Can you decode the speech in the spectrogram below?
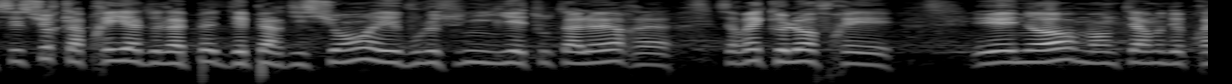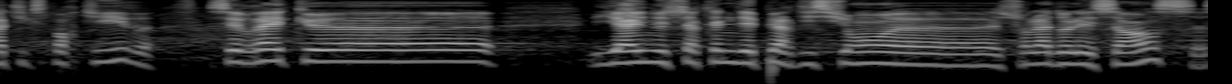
C'est sûr qu'après, il y a de la déperdition. Et vous le souligniez tout à l'heure, euh, c'est vrai que l'offre est, énorme en termes de pratiques sportives. C'est vrai qu'il il y a une certaine déperdition sur l'adolescence.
